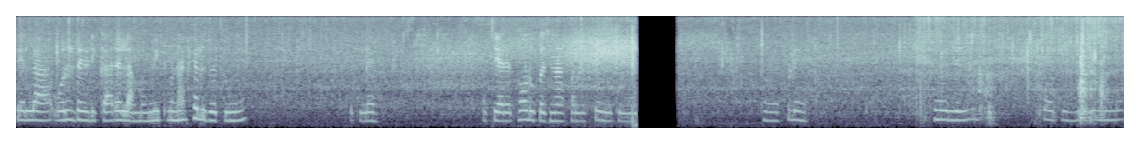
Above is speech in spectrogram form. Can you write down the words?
પહેલાં ઓલરેડી કારેલામાં મીઠું નાખેલું જ હતું મેં. એટલે અત્યારે થોડુંક જ નાખવાનું છે મીઠું તો આપણે જોઈ લઈએ. અંદર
